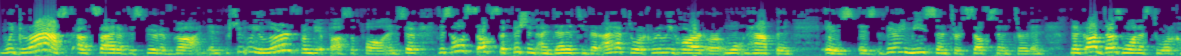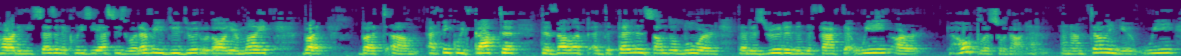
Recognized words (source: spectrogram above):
would last outside of the Spirit of God. And shouldn't we learn from the Apostle Paul? And so this whole self-sufficient identity that I have to work really hard or it won't happen is, is very me-centered, self-centered. And now God does want us to work hard. He says in Ecclesiastes, whatever you do, do it with all your might. But but um, I think we've got to develop a dependence on the Lord that is rooted in the fact that we are hopeless without him. And I'm telling you, we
